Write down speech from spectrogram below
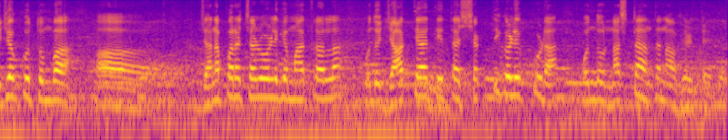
ನಿಜಕ್ಕೂ ತುಂಬ ಜನಪರ ಚಳುವಳಿಗೆ ಮಾತ್ರ ಅಲ್ಲ, ಒಂದು ಜಾತ್ಯತೀತ ಶಕ್ತಿಗಳಿಗೂ ಕೂಡ ಒಂದು ನಷ್ಟ ಅಂತ ನಾವು ಹೇಳ್ತೇವೆ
